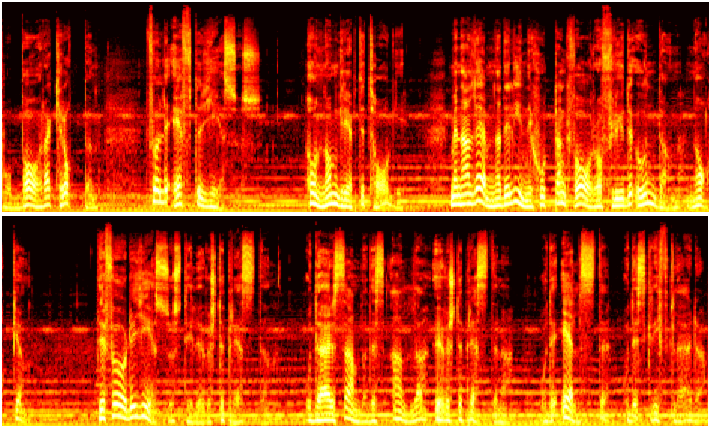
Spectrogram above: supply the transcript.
på bara kroppen följde efter Jesus. Honom grep det tag i men han lämnade linneskjortan kvar och flydde undan, naken. Det förde Jesus till översteprästen och där samlades alla översteprästerna och de äldste och de skriftlärda.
